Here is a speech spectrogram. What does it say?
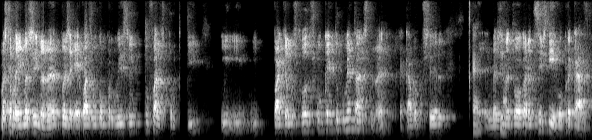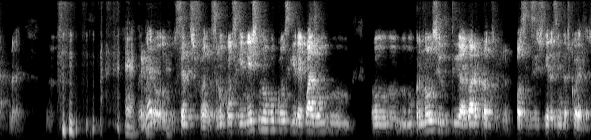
Mas também imagina, não é? Depois é quase um compromisso em que tu fazes por ti e, e- e para aqueles todos com quem tu comentaste, não é? Porque acaba por ser. É, eh, imagina tu agora desistir, vou para casa, não é? É. Primeiro, sentes, "Foda, se não conseguir nisto, não vou conseguir. É quase um, um, um prenúncio de que agora, pronto, posso desistir assim das coisas.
